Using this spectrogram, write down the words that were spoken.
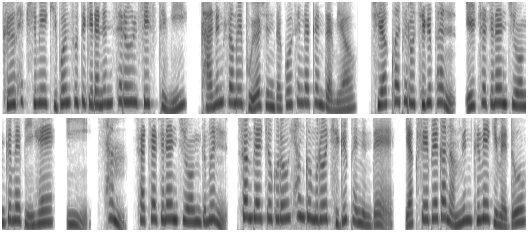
그 핵심이 기본소득이라는 새로운 시스템이 가능성을 보여준다고 생각한다며 지역화폐로 지급한 1차 재난지원금에 비해 2, 3, 4차 재난지원금은 선별적으로 현금으로 지급했는데 약 3배가 넘는 금액임에도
